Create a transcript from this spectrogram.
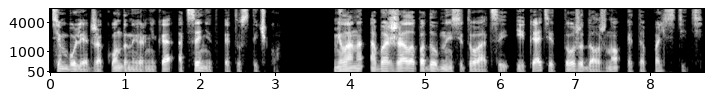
Тем более Джаконда наверняка оценит эту стычку. Милана обожала подобные ситуации, и Кате тоже должно это польстить.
